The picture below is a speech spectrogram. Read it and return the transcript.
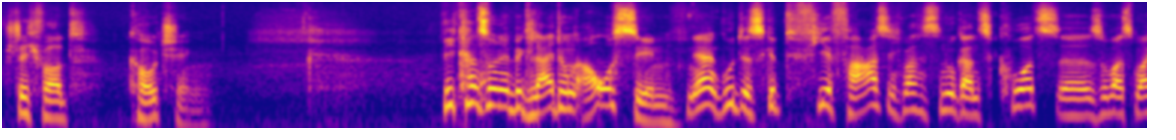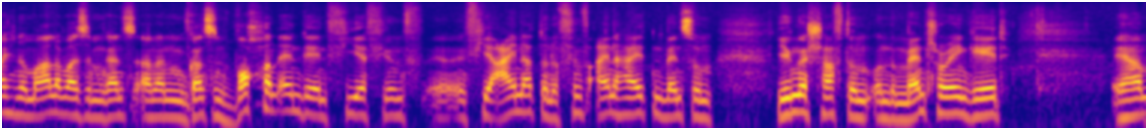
Stichwort Coaching. Wie kann so eine Begleitung aussehen? Ja gut, es gibt vier Phasen. Ich mache das nur ganz kurz. Äh, sowas mache ich normalerweise im ganzen, an einem ganzen Wochenende in vier, fünf, äh, vier Einheiten oder fünf Einheiten, wenn es um Jüngerschaft und, und um Mentoring geht. Ja,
